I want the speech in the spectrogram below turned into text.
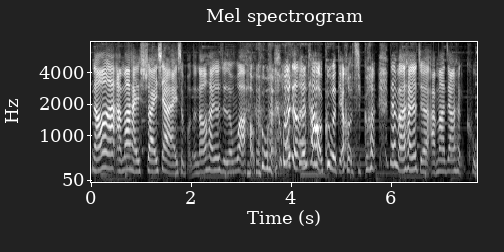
然后阿阿妈还摔下来什么的，然后她就觉得哇好酷，我就觉得嗯她好酷的点好奇怪，但反正她就觉得阿妈这样很酷。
